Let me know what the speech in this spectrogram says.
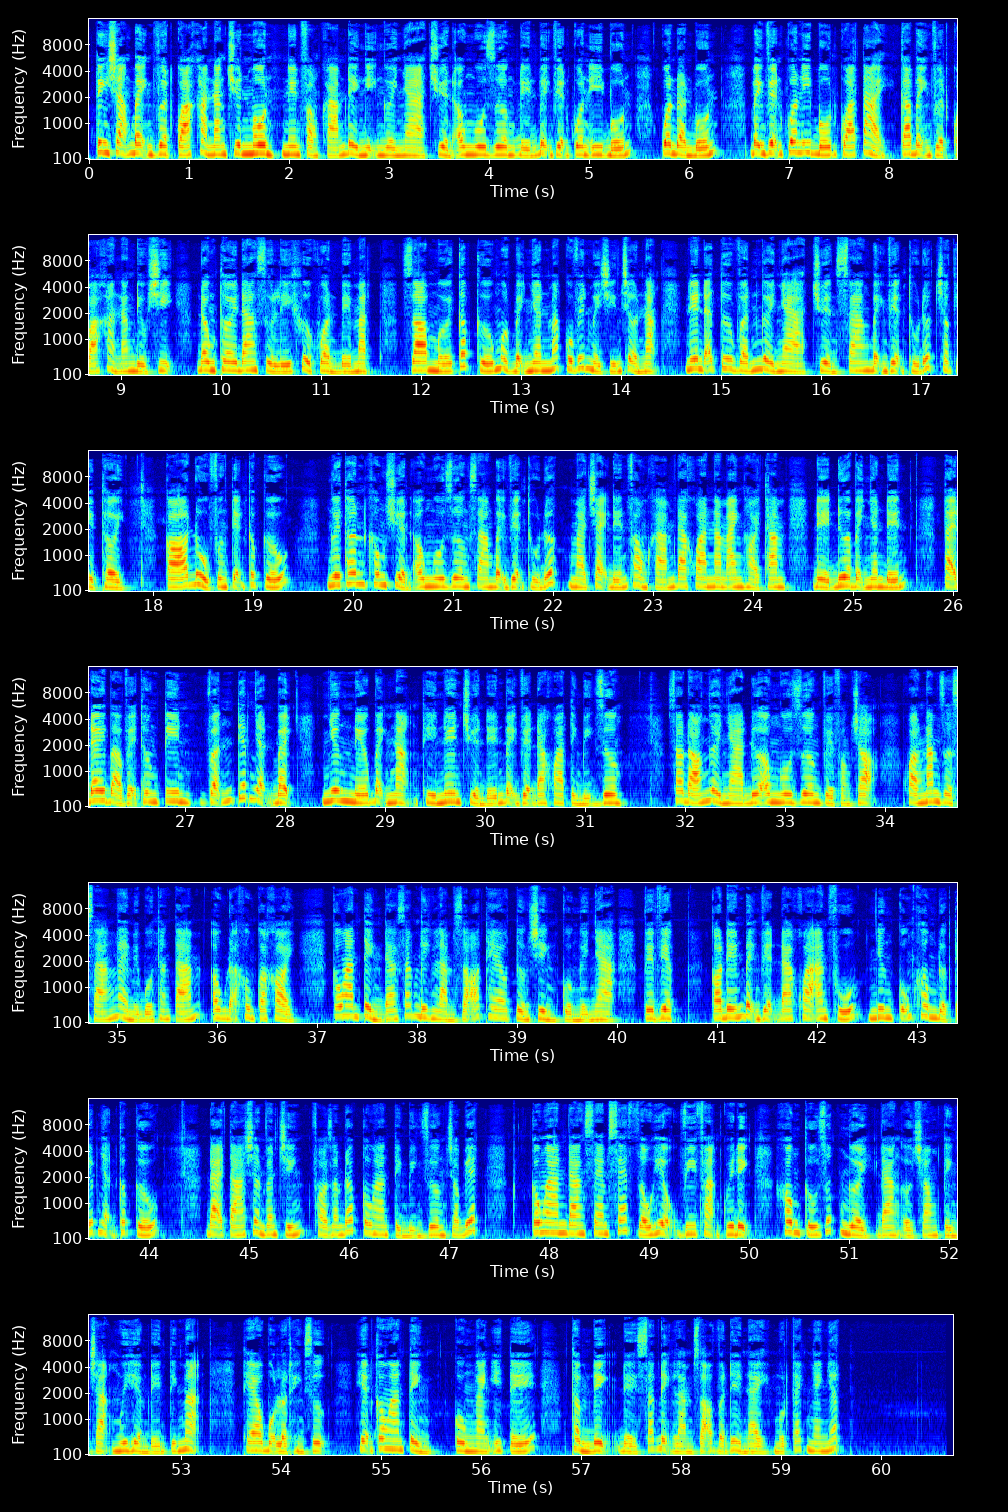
Tình trạng bệnh vượt quá khả năng chuyên môn nên phòng khám đề nghị người nhà chuyển ông Ngô Dương đến bệnh viện Quân y 4, Quân đoàn 4. Bệnh viện Quân y 4 quá tải, ca bệnh vượt quá khả năng điều trị, đồng thời đang xử lý khử khuẩn bề mặt do mới cấp cứu một bệnh nhân mắc COVID-19 trở nặng nên đã tư vấn người nhà chuyển sang bệnh viện Thủ Đức cho kịp thời, có đủ phương tiện cấp cứu. Người thân không chuyển ông Ngô Dương sang bệnh viện Thủ Đức mà chạy đến phòng khám đa khoa Nam Anh hỏi thăm để đưa bệnh nhân đến. Tại đây bảo vệ thông tin vẫn tiếp nhận bệnh, nhưng nếu bệnh nặng thì nên chuyển đến bệnh viện đa khoa tỉnh Bình Dương. Sau đó người nhà đưa ông Ngô Dương về phòng trọ. Khoảng 5 giờ sáng ngày 14 tháng 8, ông đã không qua khỏi. Công an tỉnh đang xác minh làm rõ theo tường trình của người nhà về việc có đến bệnh viện đa khoa An Phú nhưng cũng không được tiếp nhận cấp cứu. Đại tá Trần Văn Chính, Phó Giám đốc Công an tỉnh Bình Dương cho biết, Công an đang xem xét dấu hiệu vi phạm quy định không cứu giúp người đang ở trong tình trạng nguy hiểm đến tính mạng. Theo Bộ luật hình sự, hiện Công an tỉnh cùng ngành y tế thẩm định để xác định làm rõ vấn đề này một cách nhanh nhất.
